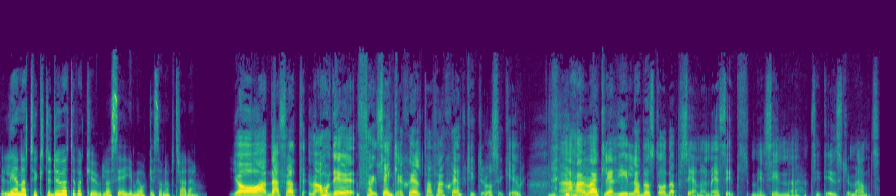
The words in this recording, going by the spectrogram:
Lena, tyckte du att det var kul att se Jimmy Åkesson uppträda? Ja, därför att av det faktiskt enkla skälet att han själv tyckte det var så kul. Eh, Han verkligen gillade att stå där på scenen med sitt, med sin, sitt instrument.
